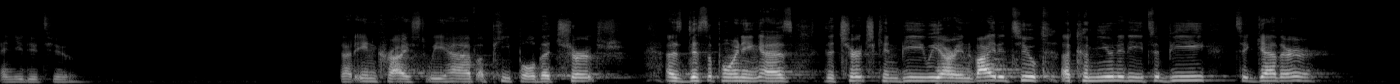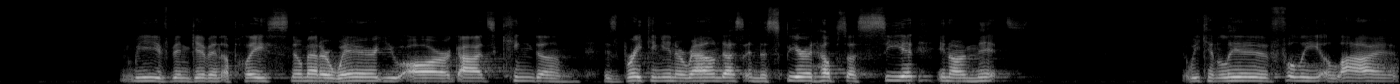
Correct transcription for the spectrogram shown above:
and you do too. That in Christ we have a people, the church as disappointing as the church can be, we are invited to a community to be together. We've been given a place, no matter where you are, God's kingdom is breaking in around us, and the Spirit helps us see it in our midst. That we can live fully alive,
